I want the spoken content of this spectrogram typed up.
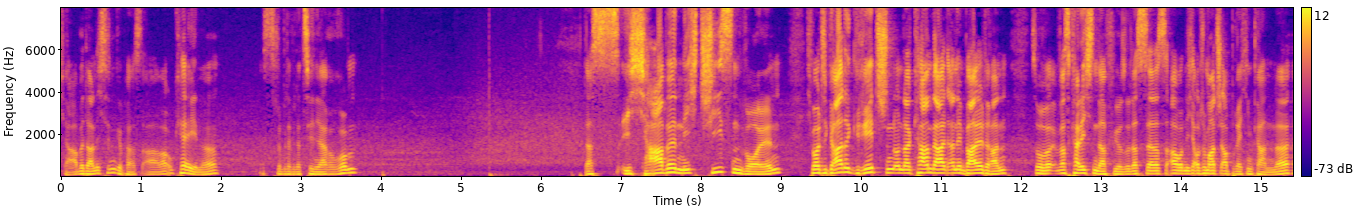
Ich habe da nicht hingepasst, aber okay, ne? Jetzt dribbelt er wieder 10 Jahre rum. Das, ich habe nicht schießen wollen. Ich wollte gerade grätschen und dann kam der halt an den Ball dran. So, was kann ich denn dafür? So, dass er das auch nicht automatisch abbrechen kann, ne?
